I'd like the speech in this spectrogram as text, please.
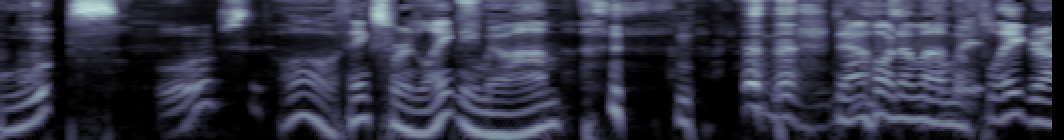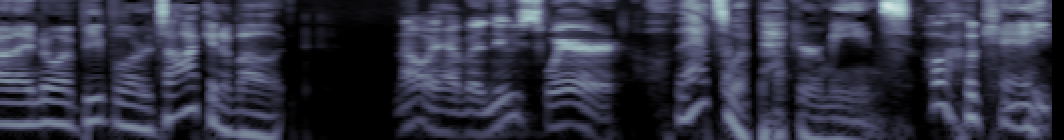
whoops. Whoops. Oh, thanks for enlightening me, mom. now when I'm on the playground, I know what people are talking about. Now I have a new swear. Oh, that's what pecker means. Oh, okay.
